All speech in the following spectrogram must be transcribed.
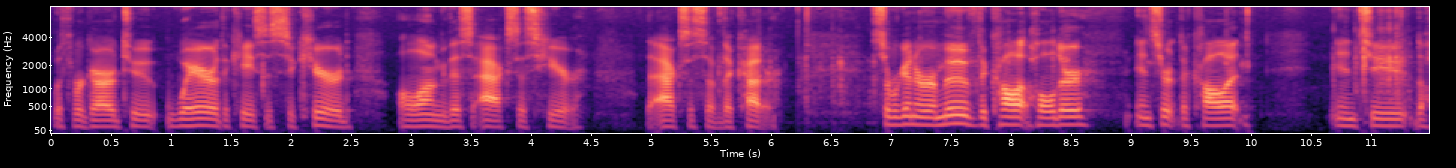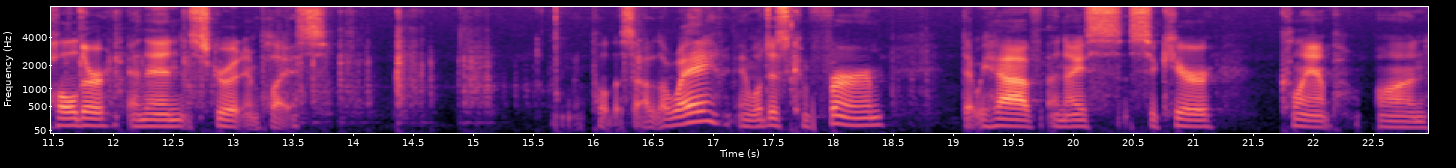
with regard to where the case is secured along this axis here, the axis of the cutter. So we're going to remove the collet holder, insert the collet into the holder, and then screw it in place. Pull this out of the way, and we'll just confirm that we have a nice secure clamp on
